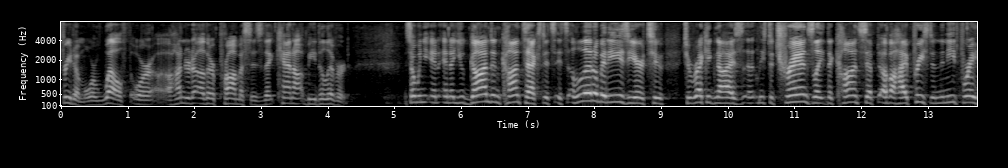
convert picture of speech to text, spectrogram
freedom or wealth or a hundred other promises that cannot be delivered. So, when you, in, in, a Ugandan context, it's, it's a little bit easier to, to recognize, at least to translate the concept of a high priest and the need for a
